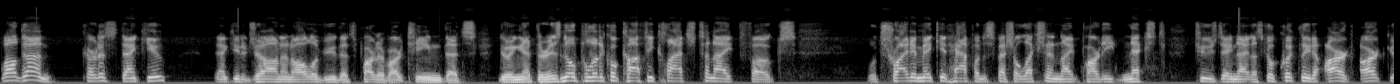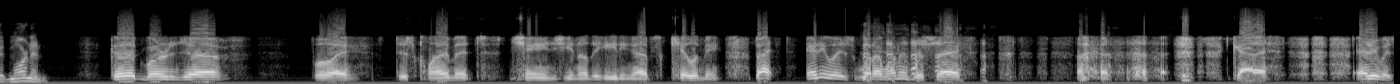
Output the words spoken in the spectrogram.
Well done, Curtis. Thank you. Thank you to John and all of you that's part of our team that's doing it. There is no political coffee clutch tonight, folks. We'll try to make it happen, a special election night party next Tuesday night. Let's go quickly to Art. Art, good morning. Good morning, Jeff. Boy, this climate change, you know, the heating up's killing me. But, anyways, what I wanted to say. Got it. Anyways,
